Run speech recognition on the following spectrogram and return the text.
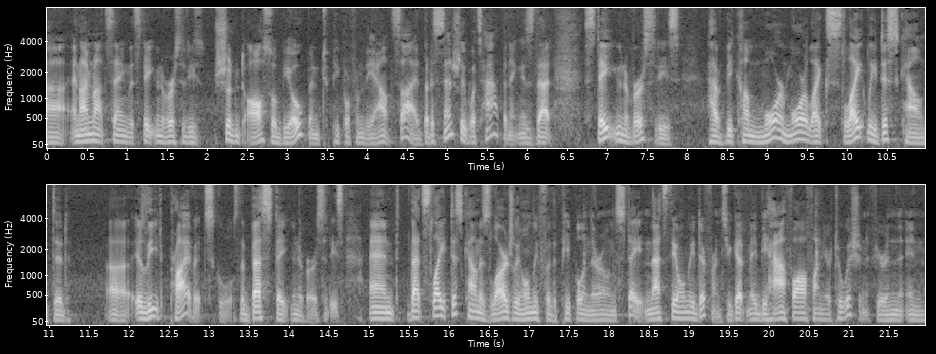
Uh, and I'm not saying that state universities shouldn't also be open to people from the outside, but essentially what's happening is that state universities have become more and more like slightly discounted uh, elite private schools, the best state universities. And that slight discount is largely only for the people in their own state, and that's the only difference. You get maybe half off on your tuition if you're in, the, in,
